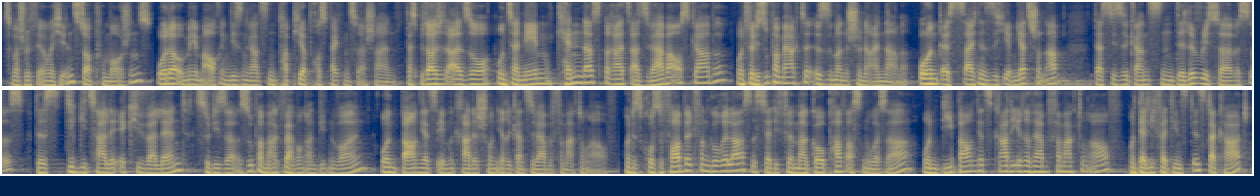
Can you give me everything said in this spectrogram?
zum Beispiel für irgendwelche In-Store-Promotions, oder um eben auch in diesen ganzen Papierprospekten zu erscheinen. Das bedeutet also, Unternehmen kennen das bereits als Werbeausgabe und für die Supermärkte ist es immer eine schöne Einnahme. Und es zeichnet sich eben jetzt schon ab, dass diese ganzen Delivery Services das digitale Äquivalent zu dieser Supermarktwerbung anbieten wollen und bauen jetzt eben gerade schon ihre ganze Werbevermarktung auf. Und das große Vorbild von Gorillas ist ja die Firma GoPuff aus den USA und die bauen jetzt gerade ihre Werbevermarktung auf. Und der Lieferdienst Instacart,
